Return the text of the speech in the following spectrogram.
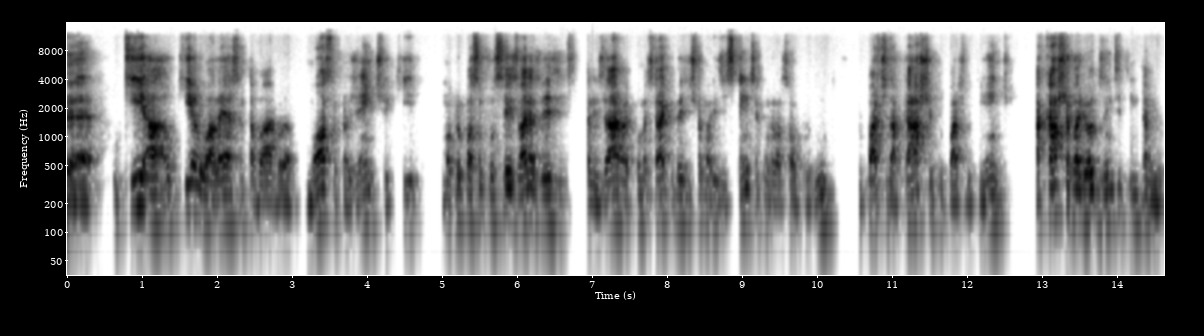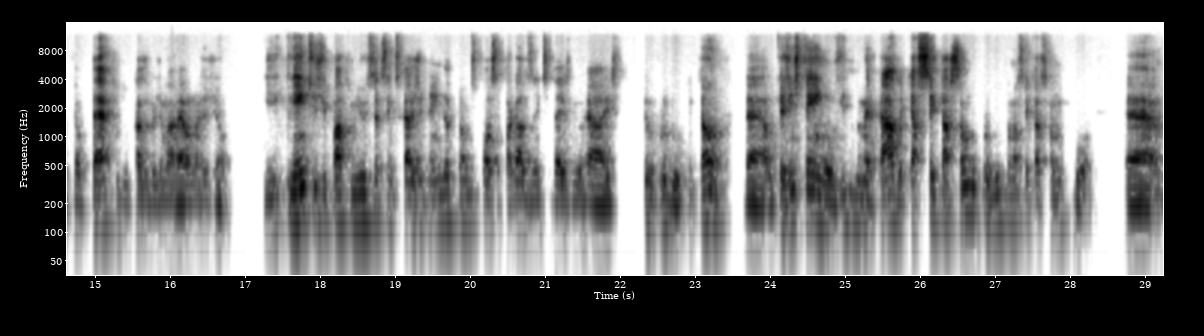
É, o que a, o que o Alé Santa Bárbara mostra para a gente é que uma preocupação que vocês várias vezes analisaram é como será que vai existir alguma resistência com relação ao produto por parte da caixa e por parte do cliente? A caixa avaliou 230 mil, que é o teto do Casa Verde Amarelo na região. E clientes de R$ 4.700 de renda estão dispostos a pagar 210 mil reais pelo produto. Então, é, o que a gente tem ouvido do mercado é que a aceitação do produto é uma aceitação muito boa. É,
